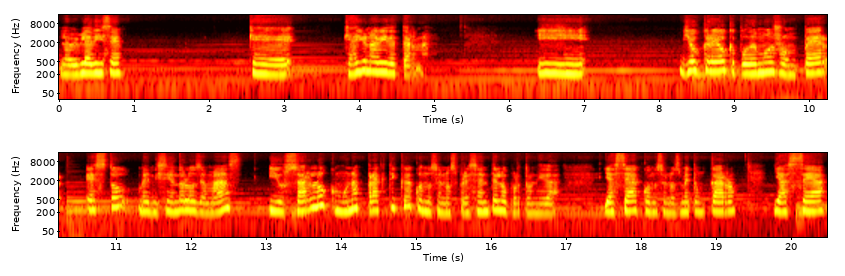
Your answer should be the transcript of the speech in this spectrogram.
La Biblia dice que, que hay una vida eterna. Y yo creo que podemos romper esto bendiciendo a los demás y usarlo como una práctica cuando se nos presente la oportunidad, ya sea cuando se nos mete un carro, ya sea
